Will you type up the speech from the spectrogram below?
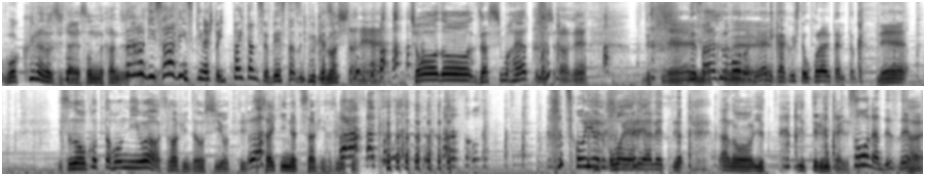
僕らの時代はそんな感じなのにサーフィン好きな人いっぱいいたんですよベイスターズにい昔ましたね。ちょうど雑誌も流行ってましたからね。ですね。でね。サーフボードを部屋に隠して怒られたりとか。ねでその怒った本人はサーフィン楽しいよって言って最近になってサーフィン始めて。あそうだ。そういうお前やれやれってあの言言ってるみたいです。そうなんですね、はい。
